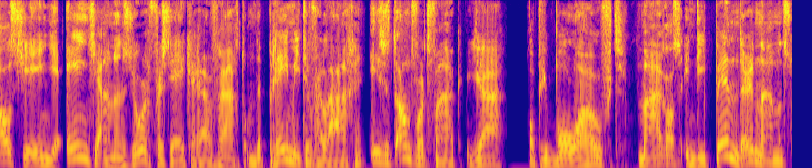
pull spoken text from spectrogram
Als je in je eentje aan een zorgverzekeraar vraagt om de premie te verlagen... is het antwoord vaak... Ja, op je bolle hoofd. Maar als independer namens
